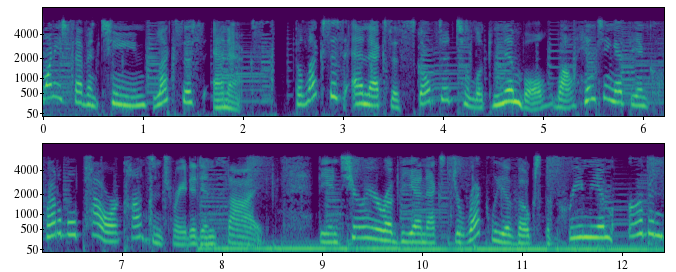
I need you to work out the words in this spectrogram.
2017 Lexus NX. The Lexus NX is sculpted to look nimble while hinting at the incredible power concentrated inside. The interior of the NX directly evokes the premium urban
